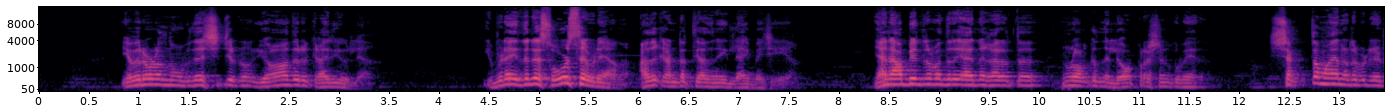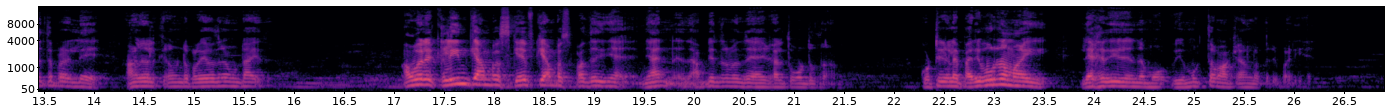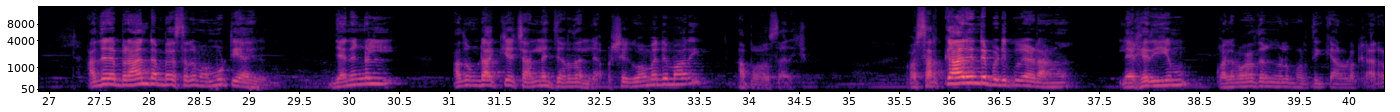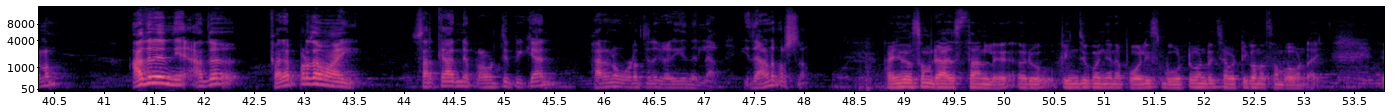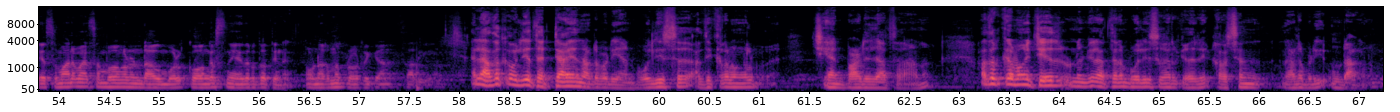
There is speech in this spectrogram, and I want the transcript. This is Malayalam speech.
ഇവരോടൊന്നും ഉപദേശിച്ചിട്ടും യാതൊരു കാര്യമില്ല ഇവിടെ ഇതിന്റെ സോഴ്സ് എവിടെയാണ്? അത് കണ്ടെത്തി അതിനെ ഇല്ലായ്മ ചെയ്യുക. ഞാൻ ആഭ്യന്തരമന്ത്രിയായിരുന്ന കാലത്ത് നിങ്ങൾ ഓർക്കുന്നില്ലേ? ഓപ്പറേഷൻ കുബേർ ശക്തമായ നടപടി എടുത്തപ്പോഴല്ലേ ആളുകൾക്ക് കൊണ്ട് പ്രയോജനം ഉണ്ടായത് അതുപോലെ ക്ലീൻ ക്യാമ്പസ് സേഫ് ക്യാമ്പസ് പദ്ധതി ഞാൻ- ഞാൻ ആഭ്യന്തരമന്ത്രിയായ കാലത്ത് കൊണ്ടുവന്നതാണ്. കുട്ടികളെ പരിപൂർണമായി ലഹരിയിൽ നിന്ന് വിമുക്തമാക്കാനുള്ള പരിപാടിയായിരുന്നു. അതിന് ബ്രാൻഡ് അംബാസഡർ മമ്മൂട്ടിയായിരുന്നു ജനങ്ങളിൽ അതുണ്ടാക്കിയ ചലനം ചെറുതല്ല പക്ഷേ ഗവൺമെന്റ് മാറി അപ്പോൾ അവസാനിച്ചു. അപ്പോൾ സർക്കാരിന്റെ പിടിപ്പുകേടാണ് ലഹരിയും കൊലപാതകങ്ങളും വർദ്ധിക്കാനുള്ള കാരണം. അതിനെ അത് ഫലപ്രദമായി സർക്കാരിനെ പ്രവർത്തിപ്പിക്കാൻ ഭരണകൂടത്തിന് കഴിയുന്നില്ല. ഇതാണ് പ്രശ്നം. കഴിഞ്ഞ ദിവസം രാജസ്ഥാനിൽ ഒരു പിഞ്ചു കുഞ്ഞിനെ പോലീസ് ബൂട്ട് കൊണ്ട് ചവിട്ടിക്കൊന്ന സംഭവം ഉണ്ടായി. സമാനമായ സംഭവങ്ങൾ ഉണ്ടാകുമ്പോൾ കോൺഗ്രസ് നേതൃത്വത്തിന് ഉണർന്ന് പ്രവർത്തിക്കാൻ സാധിക്കുന്നു. അല്ല അതൊക്കെ വലിയ തെറ്റായ നടപടിയാണ്. പോലീസ് അതിക്രമങ്ങൾ ചെയ്യാൻ പാടില്ലാത്തതാണ്. അതിക്രമങ്ങൾ ചെയ്തിട്ടുണ്ടെങ്കിൽ അത്തരം പോലീസുകാർക്കെതിരെ കർശന നടപടി ഉണ്ടാകണം.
